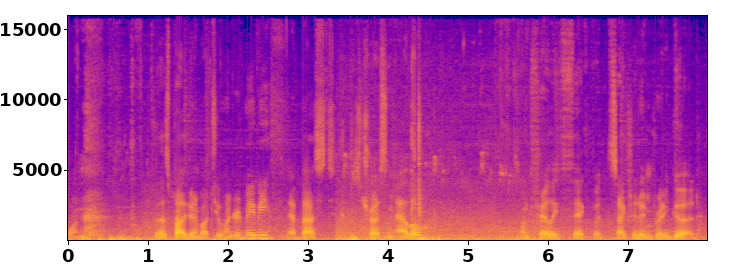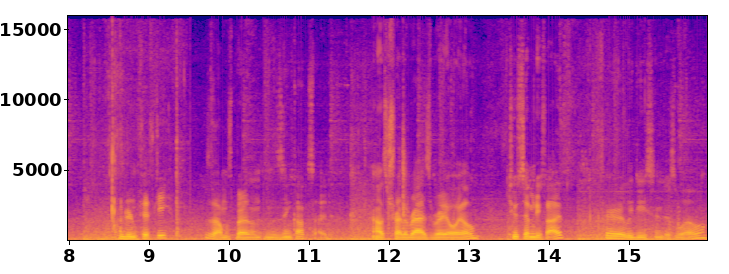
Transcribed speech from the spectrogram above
one. That's probably doing about 200 maybe at best. Let's try some aloe. This one's fairly thick, but it's actually doing pretty good. 150. This is almost better than the zinc oxide. Now let's try the raspberry oil. 275. Fairly decent as well.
